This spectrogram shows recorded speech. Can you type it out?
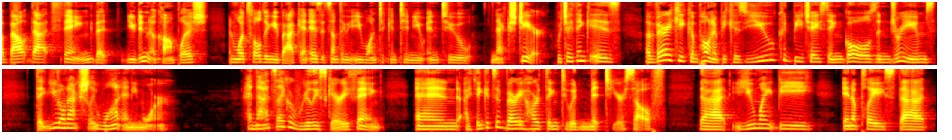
about that thing that you didn't accomplish and what's holding you back. And is it something that you want to continue into next year? Which I think is a very key component because you could be chasing goals and dreams that you don't actually want anymore. And that's like a really scary thing. And I think it's a very hard thing to admit to yourself that you might be in a place that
